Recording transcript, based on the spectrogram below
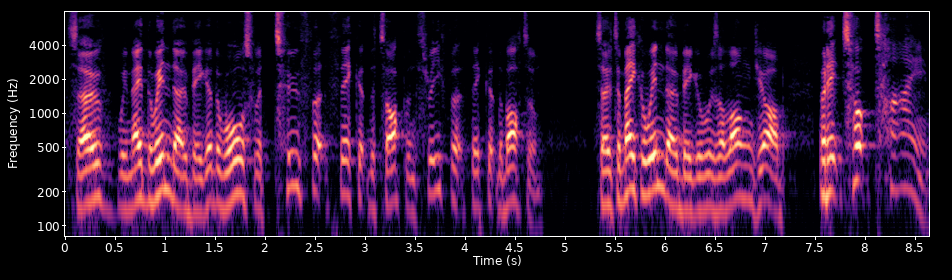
so we made the window bigger. The walls were two foot thick at the top and three foot thick at the bottom. So to make a window bigger was a long job, but it took time.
